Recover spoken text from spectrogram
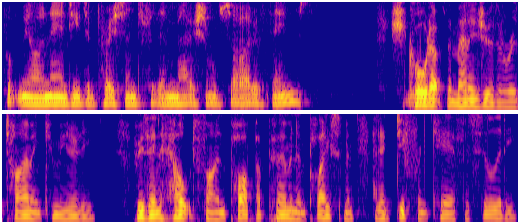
put me on antidepressants for the emotional side of things. She called up the manager of the retirement community, who then helped find Pop a permanent placement at a different care facility.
